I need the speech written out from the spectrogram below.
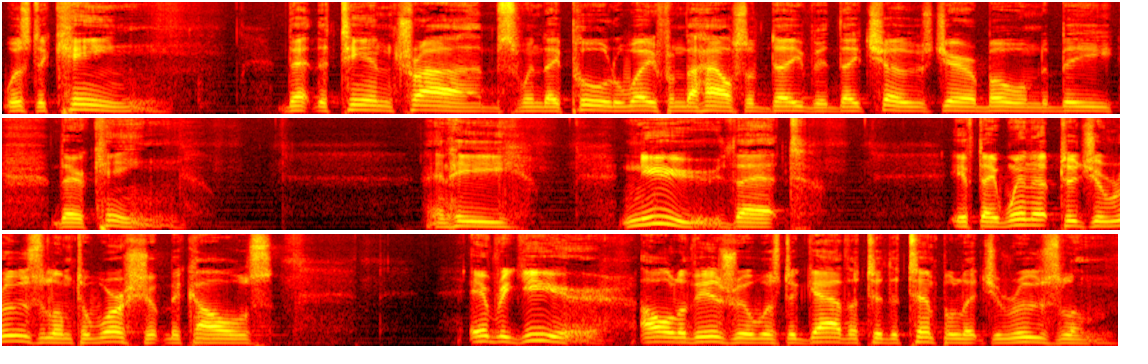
was the king that the ten tribes, when they pulled away from the house of David, they chose Jeroboam to be their king. And he knew that if they went up to Jerusalem to worship, because every year all of Israel was to gather to the temple at Jerusalem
